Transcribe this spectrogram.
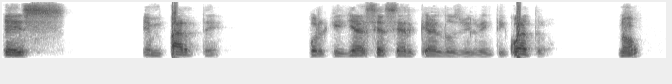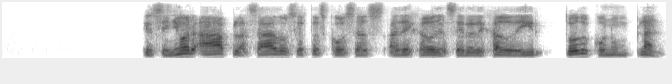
es en parte porque ya se acerca el 2024, ¿no? El Señor ha aplazado ciertas cosas, ha dejado de hacer, ha dejado de ir, todo con un plan.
